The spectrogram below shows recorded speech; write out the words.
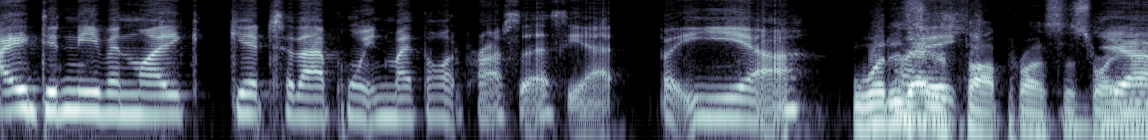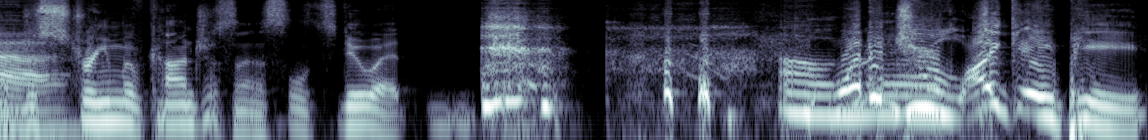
I didn't even like get to that point in my thought process yet. But yeah. What is your thought process right now? Yeah. Just stream of consciousness. Let's do it. Oh What did you like, AP?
